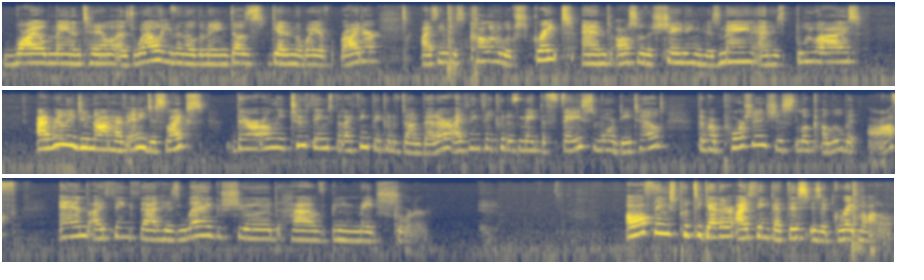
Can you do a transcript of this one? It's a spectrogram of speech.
wild mane and tail as well, even though the mane does get in the way of a rider. I think his color looks great and also the shading in his mane and his blue eyes. I really do not have any dislikes. There are only two things that I think they could have done better. I think they could have made the face more detailed. The proportions just look a little bit off. And I think that his leg should have been made shorter. All things put together, I think that this is a great model.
